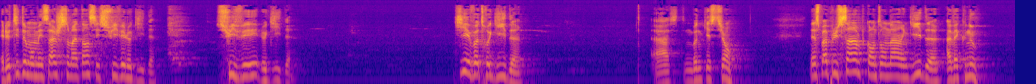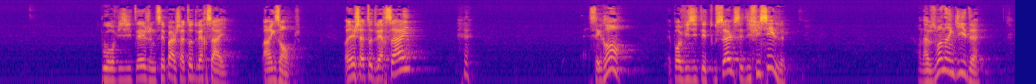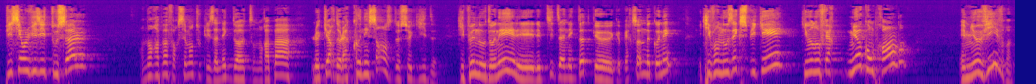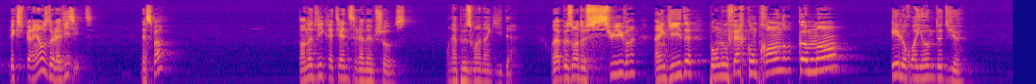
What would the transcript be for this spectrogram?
Et le titre de mon message ce matin, c'est Suivez le guide. Suivez le guide. Qui est votre guide? Ah, c'est une bonne question. N'est-ce pas plus simple quand on a un guide avec nous? Pour visiter, je ne sais pas, le château de Versailles, par exemple. Prenez le château de Versailles, c'est grand. Et pour le visiter tout seul, c'est difficile. On a besoin d'un guide. Puis si on le visite tout seul, on n'aura pas forcément toutes les anecdotes, on n'aura pas le cœur de la connaissance de ce guide qui peut nous donner les, petites anecdotes que, personne ne connaît et qui vont nous expliquer, qui vont nous faire mieux comprendre et mieux vivre l'expérience de la visite. N'est-ce pas? Dans notre vie chrétienne, c'est la même chose. On a besoin d'un guide. On a besoin de suivre un guide pour nous faire comprendre comment le royaume de Dieu.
